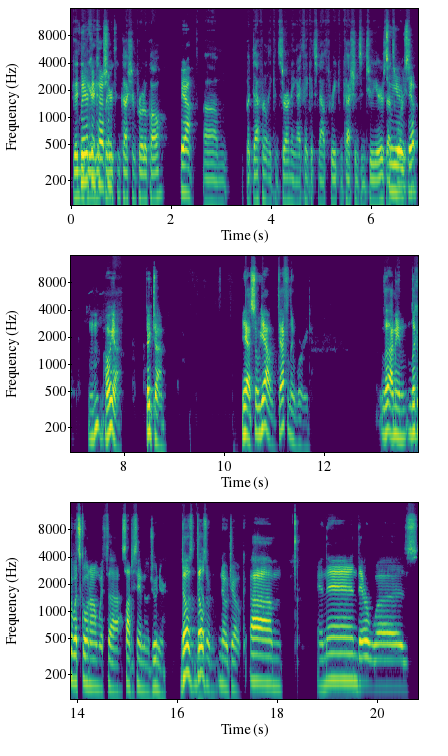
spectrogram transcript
Good Clear to hear concussion. the clear concussion protocol. Yeah. um, but definitely concerning. I think it's now three concussions in two years. Two That's years. worrisome. Yep. hmm Oh yeah. Big time. Yeah. So yeah, definitely worried. I mean, look at what's going on with uh, Santi Samuel Jr. Those those are no joke. Um, and then there was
